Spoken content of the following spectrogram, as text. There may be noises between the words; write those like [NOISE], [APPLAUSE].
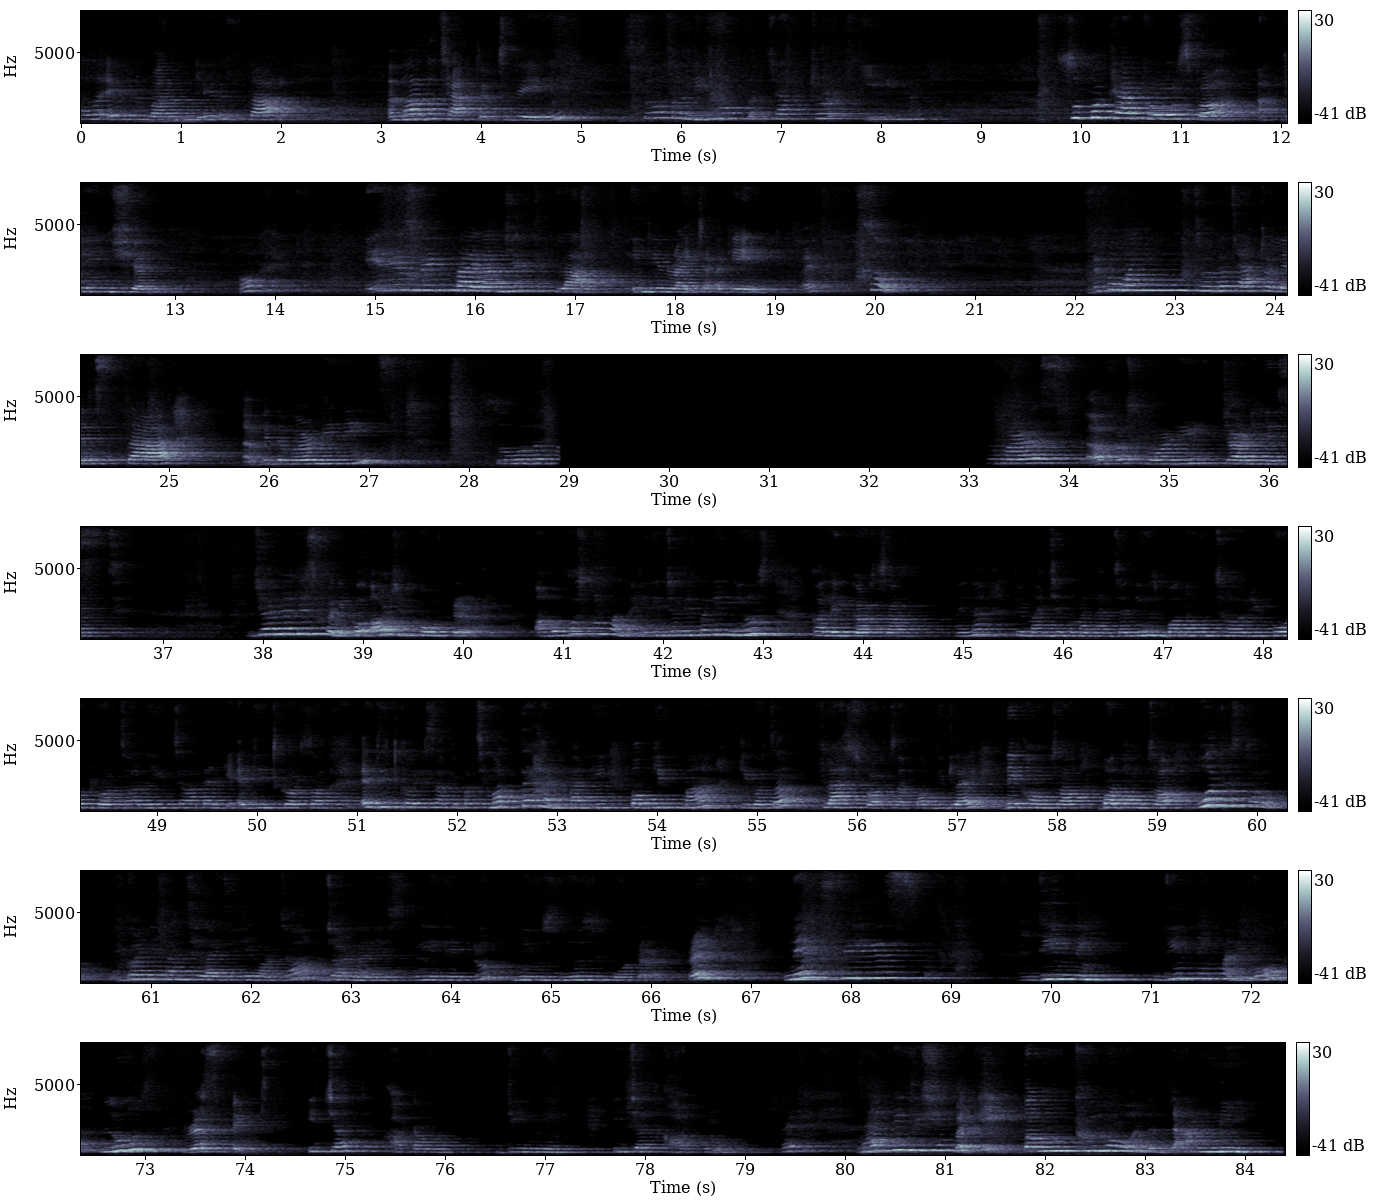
Hello everyone, let us start another chapter today. So the name of the chapter is Super Cat for Attention. Okay. It is written by Ranjit Lal, Indian writer again. Right? So before going through the chapter, let us start uh, with the word meanings. So the भनेको a reporter. अब कस्तो भन्दाखेरि जसले पनि news collect गर्छ होइन त्यो मान्छेकोमा जान्छ न्युज बनाउँछ रिपोर्ट गर्छ लेख्छ त्यहाँदेखि एडिट गर्छ। एडिट गरिसकेपछि मात्रै हामी माथि पब्लिकमा के गर्छ? फ्ल्यास गर्छ पब्लिकलाई देखाउँछ बताउँछ। हो त्यस्तो गर्ने मान्छेलाई चाहिँ के भन्छ? Journalist related to news news reporter right? Next is demeaning demeaning भनेको लुज रेस्पेक्ट इज़्ज़त घटाउनु डिमिङ इज़्ज़त घट्नु है म्याग्निफिसियन्ट भने एकदम ठुलो अन्त दामी.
